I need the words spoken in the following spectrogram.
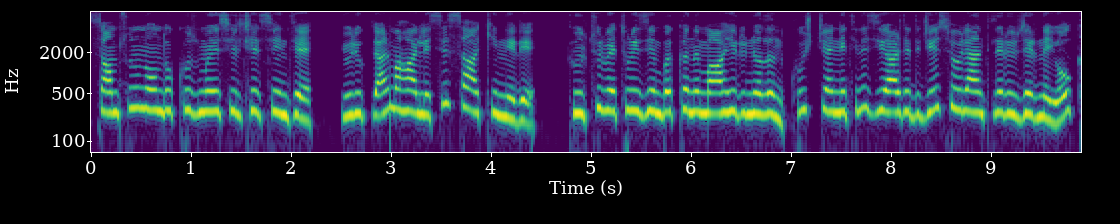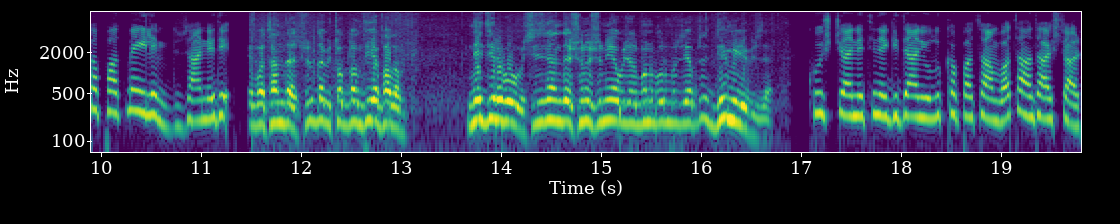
Samsun'un 19 Mayıs ilçesinde Yörükler Mahallesi sakinleri Kültür ve Turizm Bakanı Mahir Ünal'ın kuş cennetini ziyaret edeceği söylentileri üzerine yol kapatma eylemi düzenledi. E, Vatandaş şurada bir toplantı yapalım. Nedir bu? Sizinle de şunu şunu yapacağız, bunu bunu yapacağız demiyor bize. Kuş cennetine giden yolu kapatan vatandaşlar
